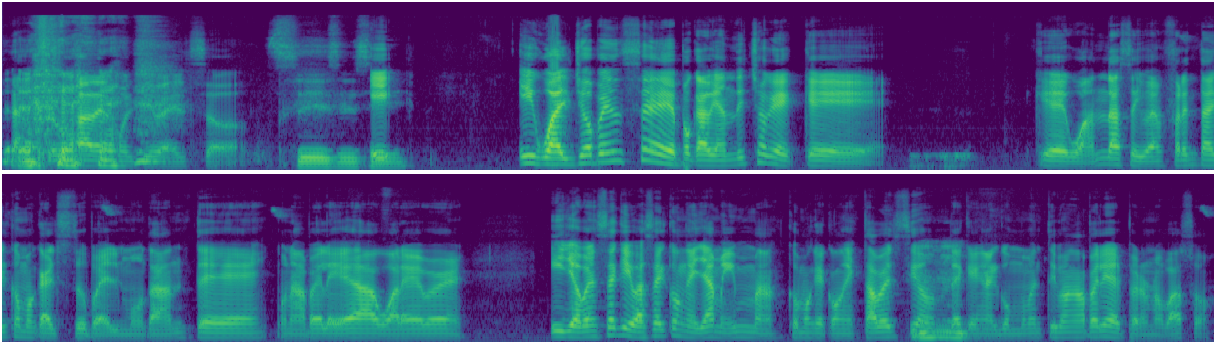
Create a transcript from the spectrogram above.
la bruja del multiverso. Sí, sí, sí. Igual yo pensé, porque habían dicho que, que, que Wanda se iba a enfrentar como que al super mutante, una pelea, whatever. Y yo pensé que iba a ser con ella misma, como que con esta versión de que en algún momento iban a pelear, pero no pasó.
